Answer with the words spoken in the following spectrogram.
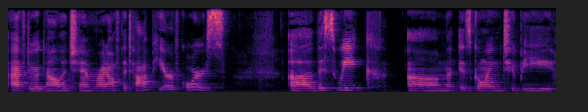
I have to acknowledge him right off the top here, of course. Uh, this week um, is going to be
